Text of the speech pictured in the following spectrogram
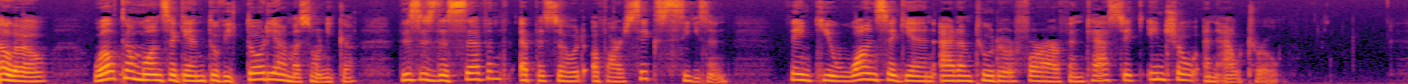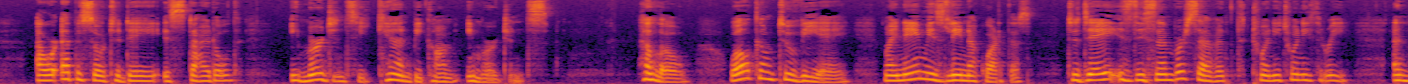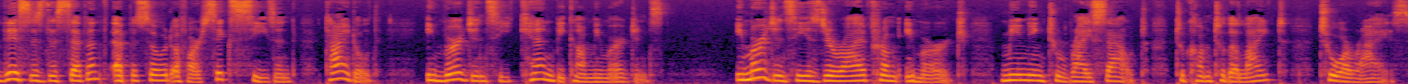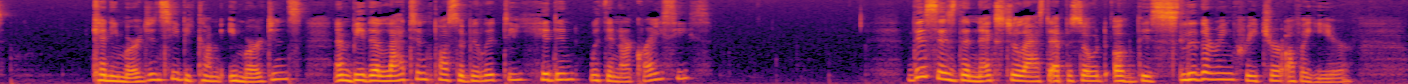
Hello. Welcome once again to Victoria Amazonica. This is the seventh episode of our sixth season. Thank you once again, Adam Tudor, for our fantastic intro and outro. Our episode today is titled Emergency Can Become Emergence. Hello. Welcome to VA. My name is Lina Cuartas. Today is December 7th, 2023, and this is the seventh episode of our sixth season titled Emergency Can Become Emergence. Emergency is derived from emerge, meaning to rise out, to come to the light, to arise. Can emergency become emergence and be the latent possibility hidden within our crises? This is the next to last episode of this slithering creature of a year.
